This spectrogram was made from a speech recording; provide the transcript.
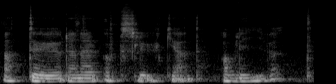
Att döden är uppslukad av livet.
